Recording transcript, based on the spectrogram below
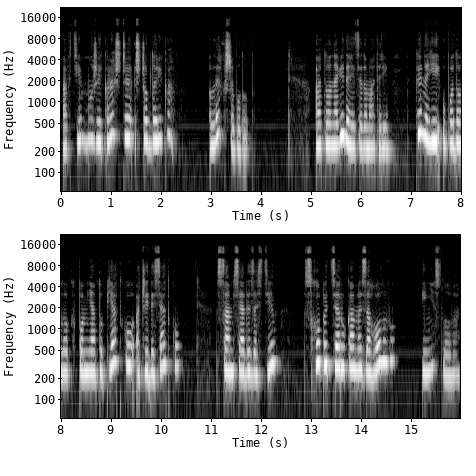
А втім, може, й краще, щоб дорікав. Легше було б. А то навідається до матері, кине їй у подолок пом'яту п'ятку, а чи й десятку, сам сяде за стіл, схопиться руками за голову і ні слова.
